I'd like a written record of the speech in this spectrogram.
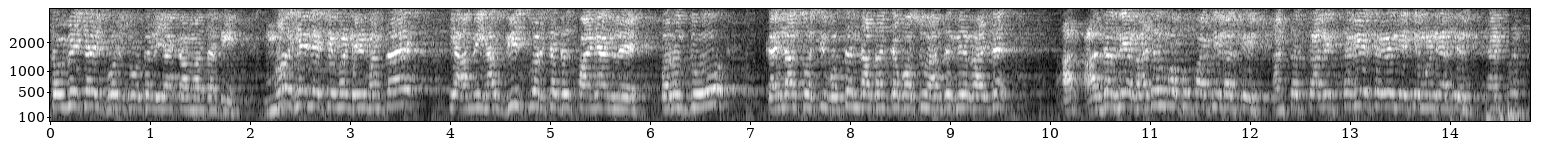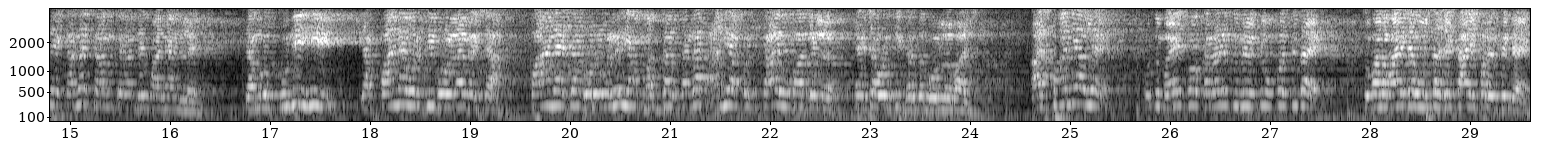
चव्वेचाळीस वर्ष होत या कामासाठी. मग हे नेते मंडळी म्हणतायत की आम्ही ह्या वीस वर्षातच पाणी आणलंय. परंतु कैलासवासी वसंतदादांच्या पासून आदरणीय राजा आदरणीय राजन बापू पाटील असतील आणि तत्कालीन सगळे सगळे नेते मंडळी असेल त्या प्रत्येकानं काम केलं ते पाणी आणलंय. त्यामुळे कुणीही या पाण्यावरती बोलण्यापेक्षा पाण्याच्या बरोबर या मतदारसंघात आणि आपण काय उभा केलं त्याच्यावरती खरं बोललं पाहिजे. आज पाणी आलंय. पण तुम्ही महेश भाऊ कराडे तुम्ही इथे उपस्थित आहे. तुम्हाला माहीत आहे ऊसाची काय परिस्थिती आहे.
